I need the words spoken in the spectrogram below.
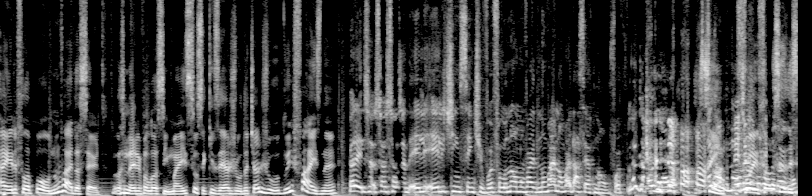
Aí ele falou, pô, não vai dar certo. Ele falou assim, mas se você quiser ajuda, eu te ajudo e faz, né? Peraí, só, só, só, ele, ele te incentivou e falou: não, não vai, não vai, não vai dar certo, não. Foi legal, irmão. Sim, Legal, irmão. foi, foi legal, irmão.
